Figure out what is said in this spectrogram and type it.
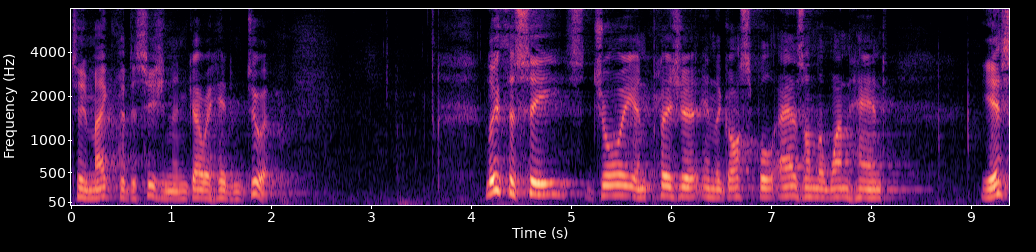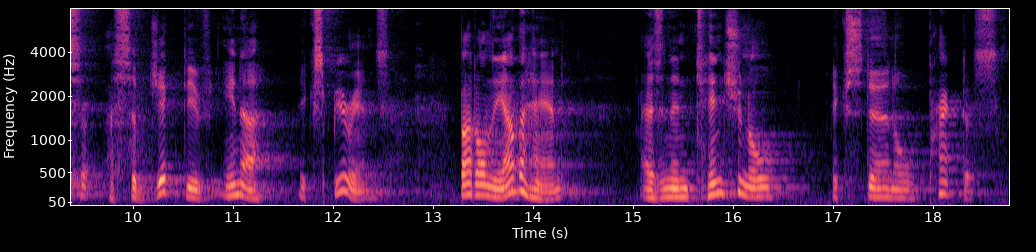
to make the decision and go ahead and do it. Luther sees joy and pleasure in the gospel as, on the one hand, yes, a subjective inner experience, but on the other hand, as an intentional external practice,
